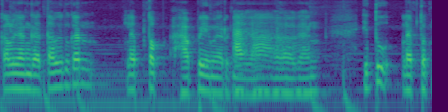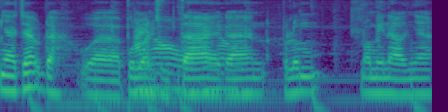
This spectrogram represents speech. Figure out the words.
Kalau yang nggak tahu itu kan laptop HP mereknya kan, Ah, kan. Itu laptopnya aja udah wah, puluhan know, juta ya kan, belum nominalnya.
